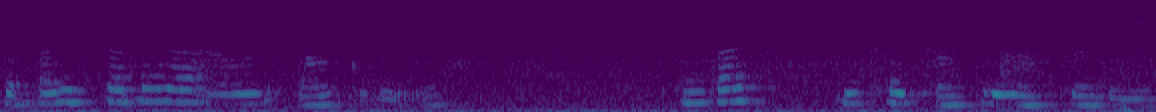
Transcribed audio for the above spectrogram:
Somebody said that I was ugly. You guys just said ugly or pretty.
